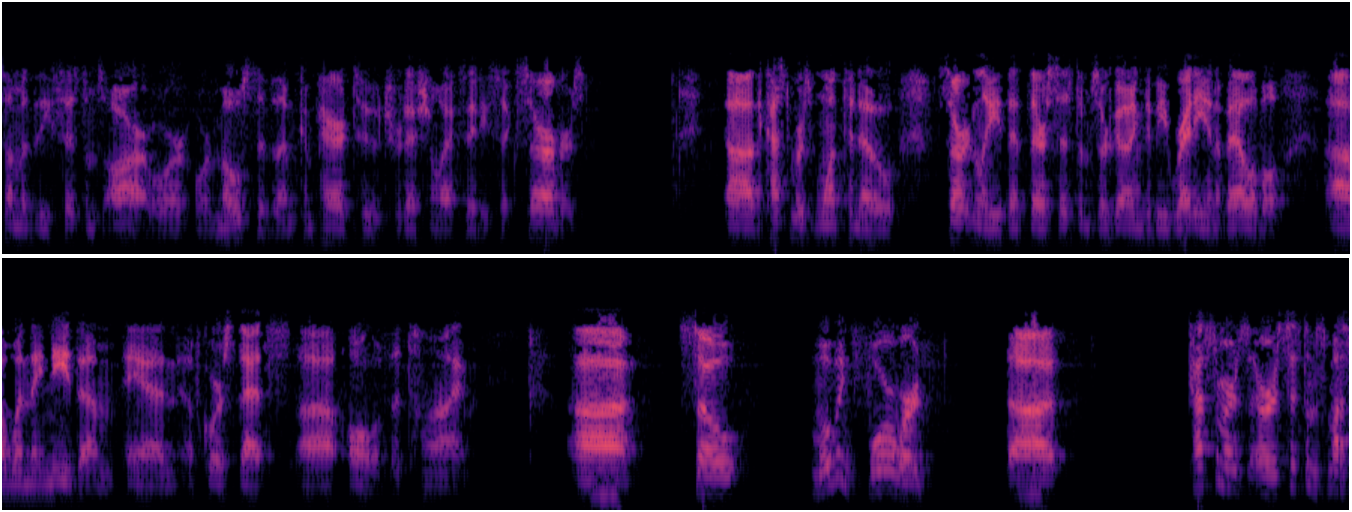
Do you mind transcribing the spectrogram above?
some of these systems are, or, or most of them, compared to traditional x86 servers. Uh, the customers want to know, certainly, that their systems are going to be ready and available uh, when they need them, and of course that's uh, all of the time. Uh, so moving forward, uh, customers or systems must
